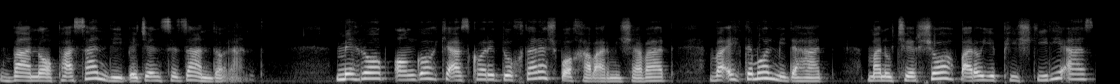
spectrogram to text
و ناپسندی به جنس زن دارند. مهراب آنگاه که از کار دخترش با خبر می شود و احتمال می دهد منوچرشاه برای پیشگیری از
